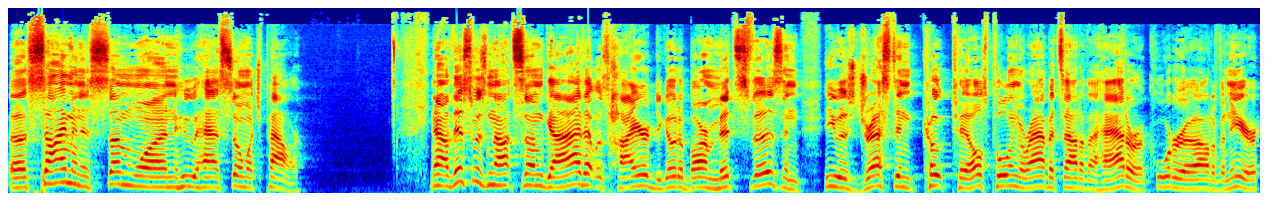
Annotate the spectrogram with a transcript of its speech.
uh, Simon is someone who has so much power. Now, this was not some guy that was hired to go to bar mitzvahs and he was dressed in coattails, pulling rabbits out of a hat or a quarter out of an ear.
